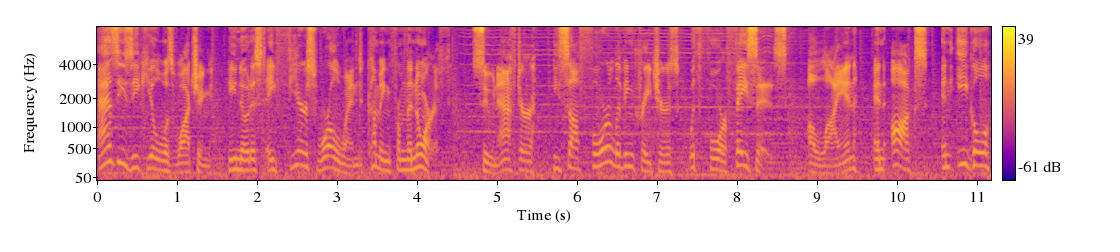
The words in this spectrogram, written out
As Ezekiel was watching, he noticed a fierce whirlwind coming from the north. Soon after, he saw four living creatures with four faces a lion, an ox, an eagle,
